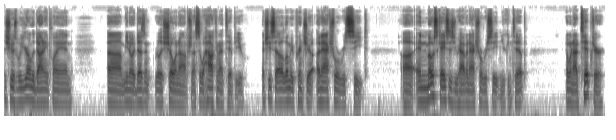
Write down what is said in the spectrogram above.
She goes, "Well, you're on the dining plan. Um, you know, it doesn't really show an option." I said, "Well, how can I tip you?" And she said, "Oh, let me print you an actual receipt." Uh, in most cases, you have an actual receipt and you can tip. And when I tipped her,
